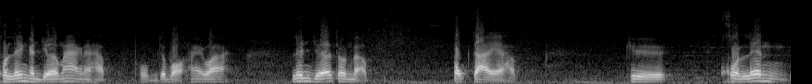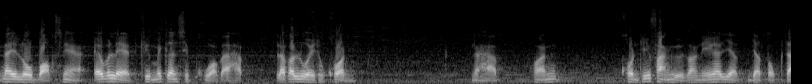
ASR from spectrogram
คนเล่นกันเยอะมากนะครับ ผมจะบอกให้ว่าเล่นเยอะจนแบบตกใจครับ คือคนเล่นในโ o บ็อกเนี่ยเอเวอเรคือไม่เกิน 10 ขวบอะครับ แล้วก็รวยทุกคนนะครับ เพราะฉะนั้นคนที่ฟังอยู่ตอนนี้ก็อย่าอย่าตกใจ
